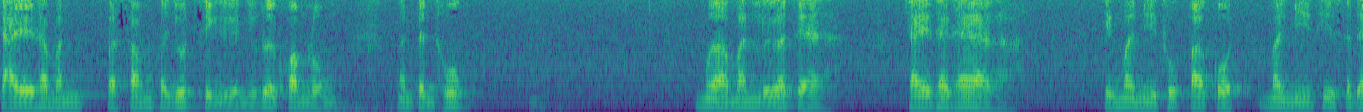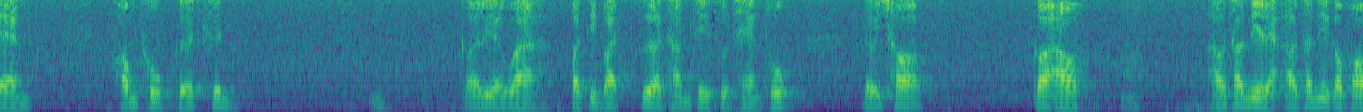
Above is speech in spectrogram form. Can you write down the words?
ใจถ้ามันประสัมประยุทธ์สิ่งอื่นอยู่ด้วยความหลง มันเป็นทุกข์ เมื่อมันเหลือแต่ใจแท้ๆล่ะ จึงไม่มีทุกข์ปรากฏ ไม่มีที่แสดงของทุกข์เกิดขึ้น ก็เรียกว่าปฏิบัติเพื่อทำที่สุดแห่งทุกข์โดยชอบ ก็เอา เอาเท่านี้แหละ เอาเท่านี้ก็พอ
